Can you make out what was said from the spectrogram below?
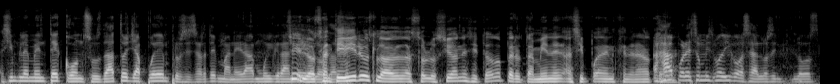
simplemente con sus datos ya pueden procesar de manera muy grande. Sí, los, antivirus, lo- las soluciones y todo, pero también eh, así pueden generar otra- Ajá, por eso mismo digo, o sea, los, los,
